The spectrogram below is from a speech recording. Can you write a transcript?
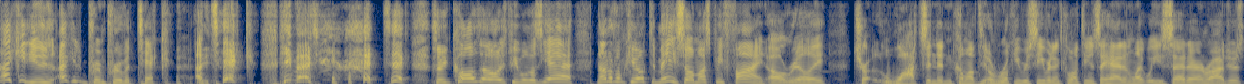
I could use, I could improve a tick, a tick. He imagine a tick. So he calls out all these people. Goes, yeah, none of them came up to me, so it must be fine. Oh, really? Tr- Watson didn't come up to a rookie receiver didn't come up to you and say, "Hey, I didn't like what you said, Aaron Rodgers."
